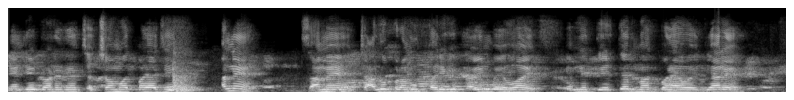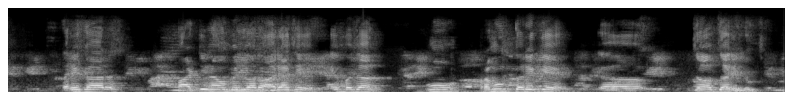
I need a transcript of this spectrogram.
મેન્ડેટ પણ એને છ મત મળ્યા છે. અને સામે ચાલુ પ્રમુખ તરીકે પ્રવીણભાઈ હોય, એમને તેર તેર મત મળ્યા હોય ત્યારે ખરેખર પાર્ટીના ઉમેદવારો હાર્યા છે. એ બદલ હું પ્રમુખ તરીકે જવાબદારી લઉં છું.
